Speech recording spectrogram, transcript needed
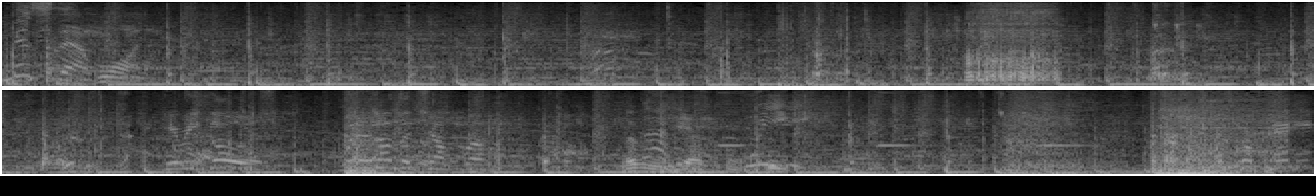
missed that one. Another jumper. Look at That is weak. Prepare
